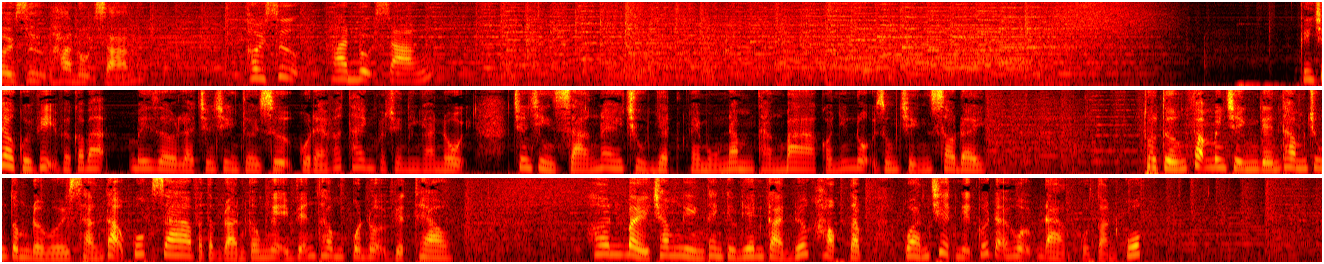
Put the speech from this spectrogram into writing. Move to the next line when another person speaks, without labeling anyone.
Thời sự Hà Nội sáng.
Thời sự Hà Nội sáng. Kính chào quý vị và các bạn. Bây giờ là chương trình thời sự của Đài Phát thanh và Truyền hình Hà Nội. Chương trình sáng nay, chủ nhật, ngày mùng 5 tháng 3 có những nội dung chính sau đây. Thủ tướng Phạm Minh Chính đến thăm Trung tâm đổi mới sáng tạo quốc gia và Tập đoàn Công nghệ Viễn thông Quân đội Việt Theo. Hơn 700.000 thanh thiếu niên cả nước học tập, quán triệt nghị quyết đại hội Đảng của toàn quốc.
